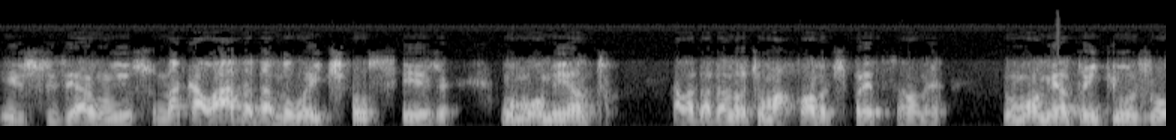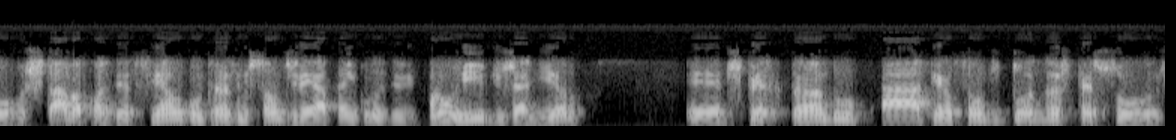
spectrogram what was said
Eles fizeram isso na calada da noite, ou seja, no momento, calada da noite é uma forma de expressão, né? No momento em que o jogo estava acontecendo, com transmissão direta, inclusive, para o Rio de Janeiro, é, despertando a atenção de todas as pessoas.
